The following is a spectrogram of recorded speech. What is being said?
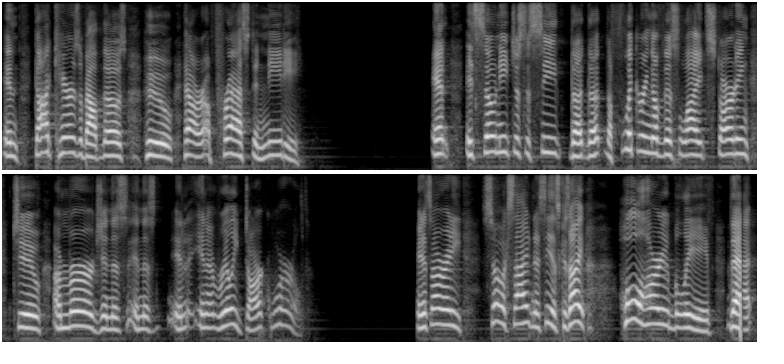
and God cares about those who are oppressed and needy. And it's so neat just to see the, the, the flickering of this light starting to emerge in this in this in, in a really dark world. And it's already so excited to see this because I wholeheartedly believe that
